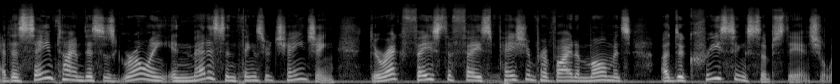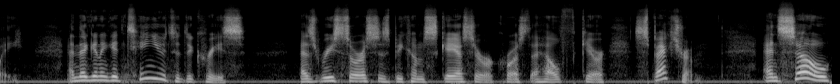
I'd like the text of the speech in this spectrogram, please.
At the same time, this is growing. In medicine, things are changing. Direct face to face patient provider moments are decreasing substantially, and they're going to continue to decrease as resources become scarcer across the healthcare spectrum. And so,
